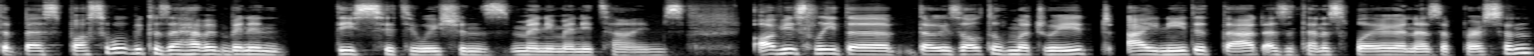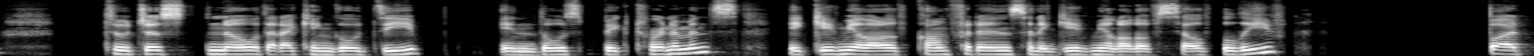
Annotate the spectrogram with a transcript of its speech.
the best possible because I haven't been in these situations many many times. Obviously the the result of madrid i needed that as a tennis player and as a person to just know that i can go deep in those big tournaments. It gave me a lot of confidence and it gave me a lot of self-belief. But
